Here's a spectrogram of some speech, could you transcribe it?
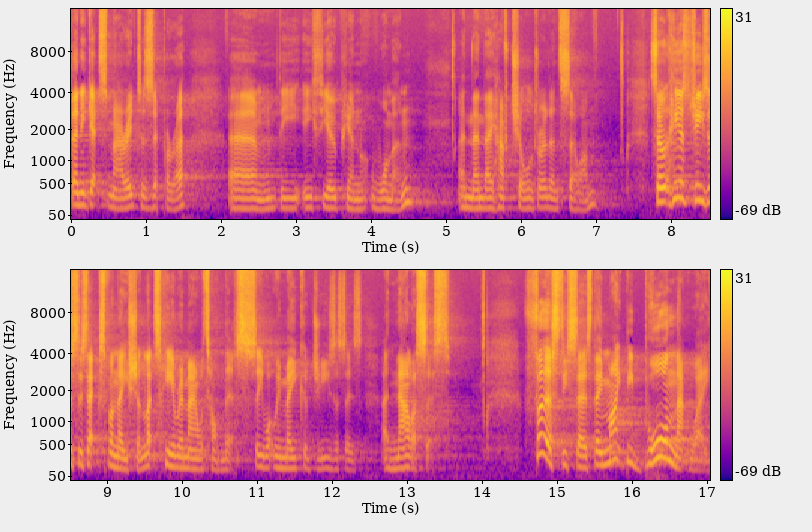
Then he gets married to Zipporah um, the Ethiopian woman, and then they have children and so on. So here's Jesus' explanation. Let's hear him out on this, see what we make of Jesus' analysis. First, he says they might be born that way.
